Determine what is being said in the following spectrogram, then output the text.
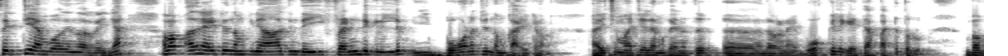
സെറ്റ് ചെയ്യാൻ പോകുന്നതെന്ന് പറഞ്ഞു കഴിഞ്ഞാൽ അപ്പം അതിനായിട്ട് നമുക്കിനി ആദ്യം ഈ ഫ്രണ്ട് ഗ്രില്ലും ഈ ബോണറ്റും നമുക്ക് അയക്കണം അയച്ചു മാറ്റിയാലേ നമുക്ക് അതിനകത്ത് എന്താ പറയുക വോക്കൽ കയറ്റാൻ പറ്റത്തുള്ളൂ. അപ്പം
